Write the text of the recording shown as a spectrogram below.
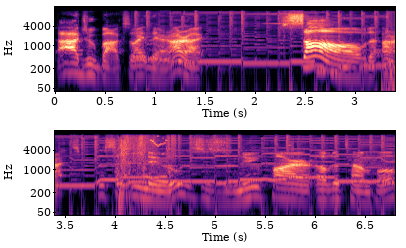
Ah, jukebox, right there. Alright. Solved! Alright, so this is new. This is a new part of the temple.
